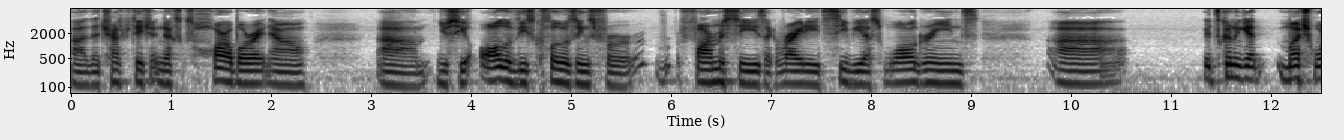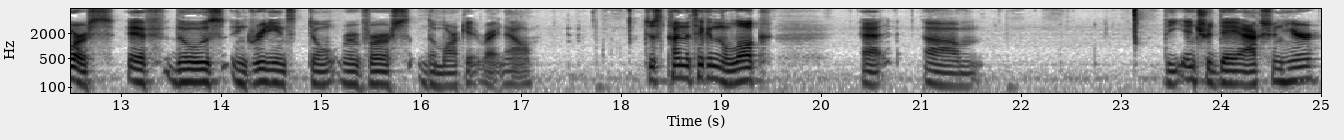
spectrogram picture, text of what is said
Uh, the transportation index is horrible right now. Um, you see all of these closings for pharmacies like Rite Aid, CVS, Walgreens. Uh, it's going to get much worse if those ingredients don't reverse the market right now. Just kind of taking a look at um, the intraday action here.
